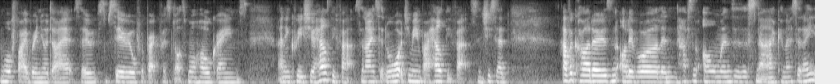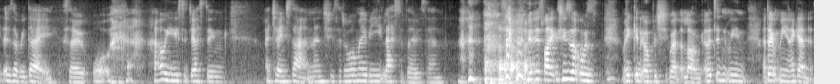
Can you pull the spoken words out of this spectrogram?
more fibre in your diet, so some cereal for breakfast, lots more whole grains, and increase your healthy fats." And I said, "Well, what do you mean by healthy fats?" And she said, "Avocados and olive oil, and have some almonds as a snack." And I said, "I eat those every day, so what, how are you suggesting?" I changed that, and then she said, "Well, maybe eat less of those then." so it's like she's always making it up as she went along. And it didn't mean I don't mean again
